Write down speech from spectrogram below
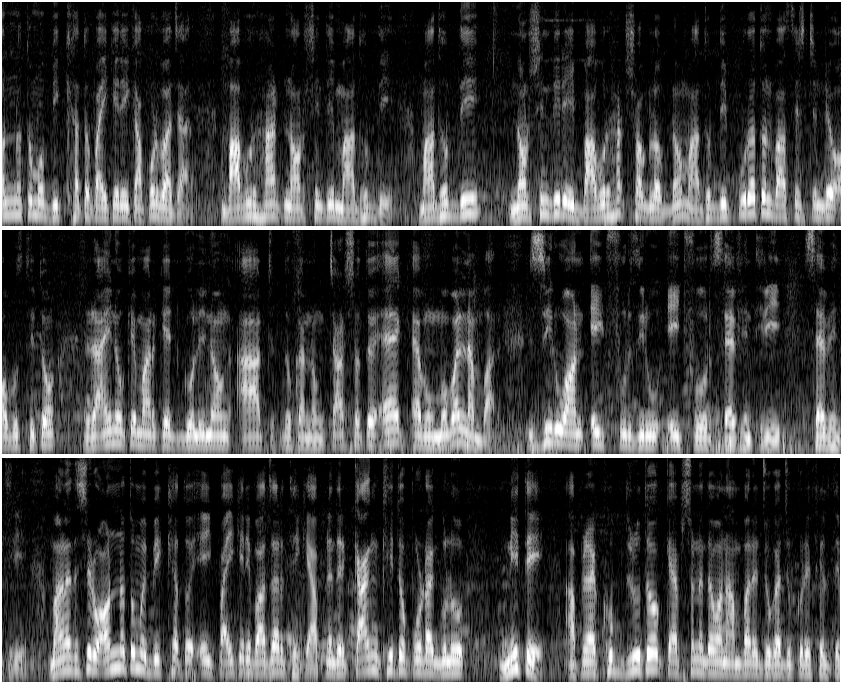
অন্যতম বিখ্যাত পাইকারি কাপড় বাজার। বাবুরহাট, নরসিংদী, মাধবদি। মাধবদি, নরসিংদীর এই বাবুরহাট সংলগ্ন মাধবদী পুরাতন বাস স্ট্যান্ডে অবস্থিত রাইনোকে মার্কেট, গলি নং আট, দোকান নং চারশত এক এবং mobile number zero one eight four zero eight four seven three seven three. বাংলাদেশের অন্যতম বিখ্যাত এই পাইকারি বাজার থেকে আপনাদের কাঙ্ক্ষিত প্রোডাক্টগুলো নিতে আপনারা খুব দ্রুত ক্যাপশনে দেওয়া নাম্বারে যোগাযোগ করে ফেলতে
